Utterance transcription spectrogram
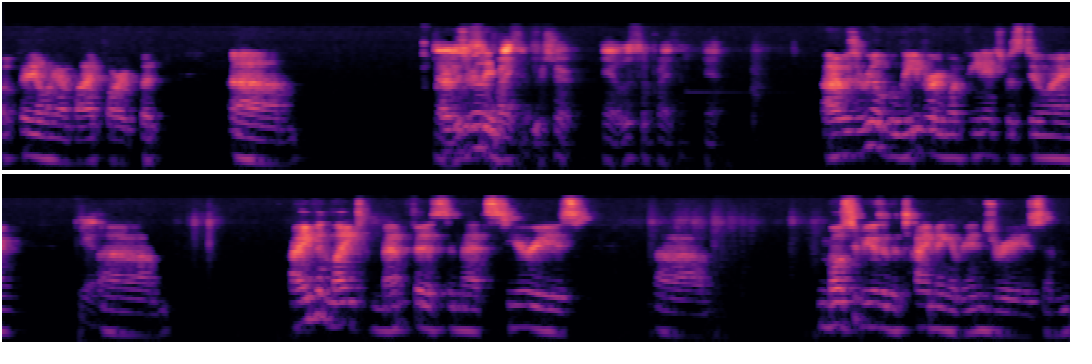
a failing on my part, but um, no, I was, was really surprising for sure. Yeah, it was surprising. Yeah, I was a real believer in what Phoenix was doing. Yeah. Um, I even liked Memphis in that series, uh, mostly because of the timing of injuries and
